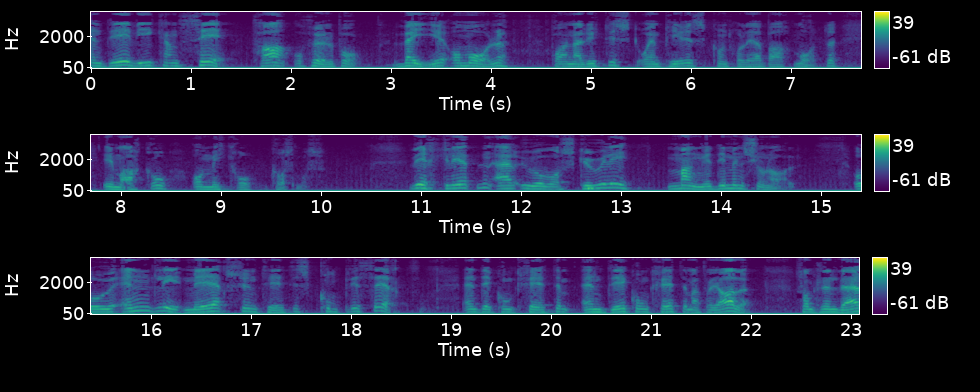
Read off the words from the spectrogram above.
enn det vi kan se, ta og føle på, veie og måle på analytisk og empirisk kontrollerbar måte i makro- og mikrokosmos. Virkeligheten er uoverskuelig, mangedimensjonal og uendelig mer syntetisk komplisert enn det konkrete, enn det konkrete materialet som til enhver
